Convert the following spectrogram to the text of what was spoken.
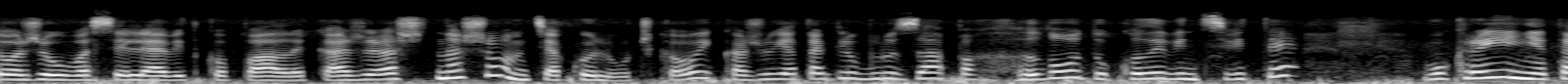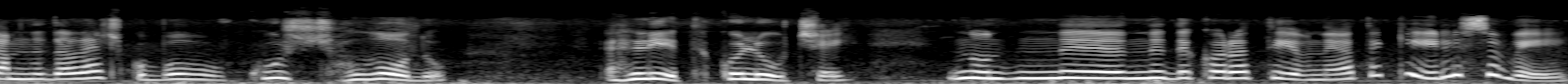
Теж у Василя відкопали. Каже, аж на що вам ця колючка? Ой, кажу, я так люблю запах глоду, коли він цвіте. В Україні там недалечко був кущ глоду, глід колючий. Ну, не, не декоративний, а такий лісовий.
